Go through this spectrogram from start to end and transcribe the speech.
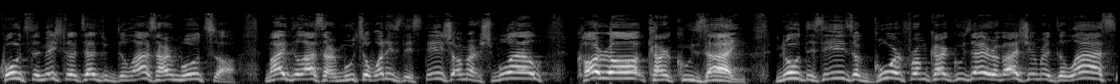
quotes the Mishnah that says, "Delas har My delas har What is this dish? Amar Shmuel kara karkuzai. You know what this is? A gourd from karkuzai. Rav Ashi Amar delas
